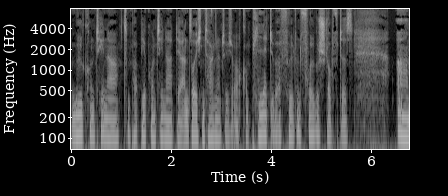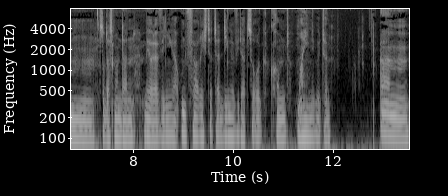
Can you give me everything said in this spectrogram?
Müllcontainer, zum Papiercontainer, der an solchen Tagen natürlich auch komplett überfüllt und vollgestopft ist ähm, so dass man dann mehr oder weniger unverrichteter Dinge wieder zurückkommt. Meine Güte. Ähm,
